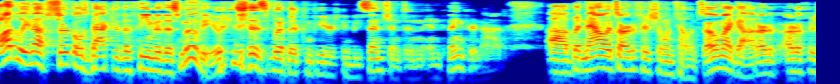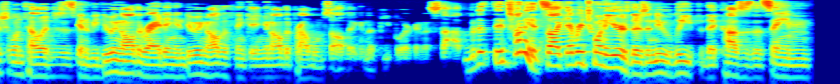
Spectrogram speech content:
oddly enough circles back to the theme of this movie, which is whether computers can be sentient and, and think or not. Uh, but now it's artificial intelligence. Oh my God, art- artificial intelligence is going to be doing all the writing and doing all the thinking and all the problem solving, and the people are going to stop. But it, it's funny. It's like every 20 years there's a new leap that causes the same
